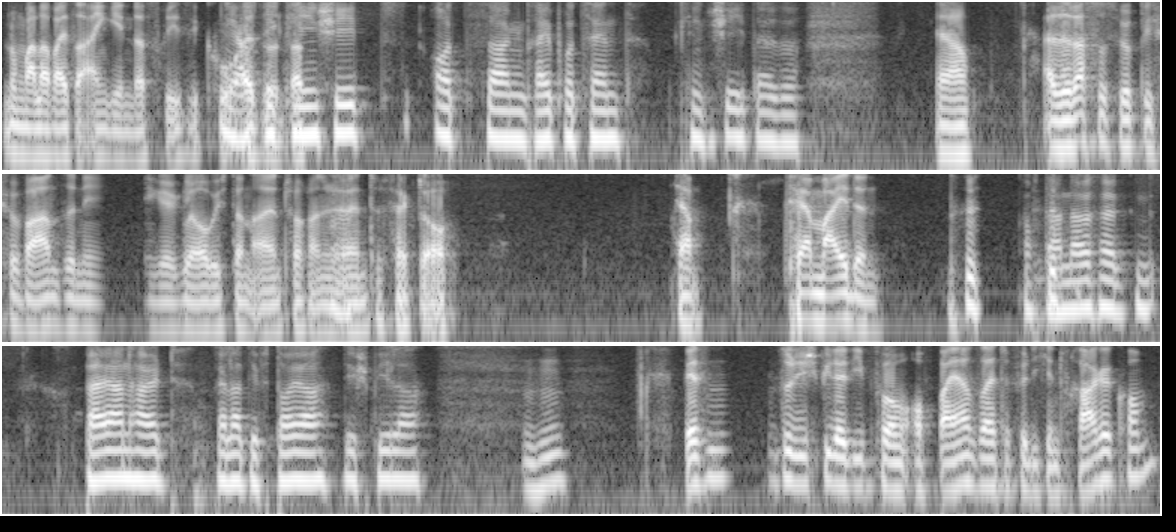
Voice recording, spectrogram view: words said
normalerweise eingehen, das Risiko. Ja, also die Clean Sheet Odds sagen 3% Clean Sheet, also. Ja, also das ist wirklich für Wahnsinnige, glaube ich, dann einfach im ja. Endeffekt auch. Ja, vermeiden. Auf der anderen Seite Bayern halt relativ teuer, die Spieler. Mhm. Wer sind so die Spieler, die vom, auf Bayern-Seite für dich in Frage kommen?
